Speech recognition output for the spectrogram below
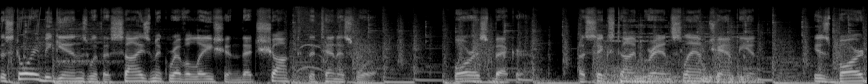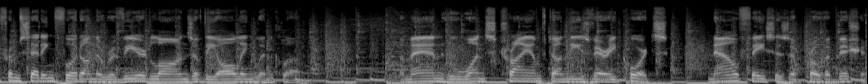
The story begins with a seismic revelation that shocked the tennis world. Boris Becker, a six-time Grand Slam champion, is barred from setting foot on the revered lawns of the All England Club. A man who once triumphed on these very courts now faces a prohibition,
